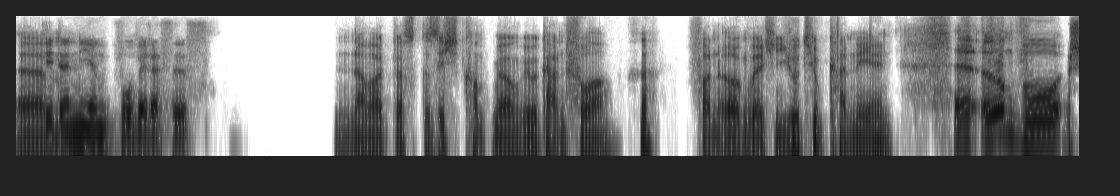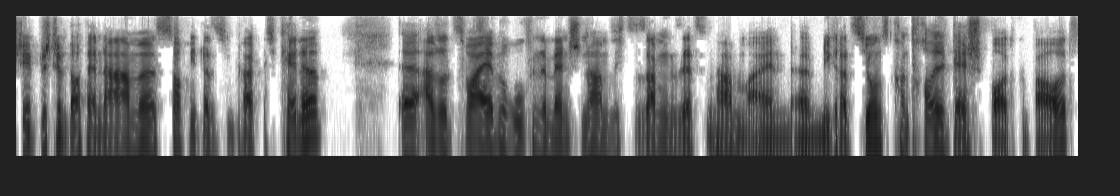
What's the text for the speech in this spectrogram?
ähm, steht da nirgendwo, wer das ist. Aber das Gesicht kommt mir irgendwie bekannt vor. von irgendwelchen YouTube-Kanälen. Äh, irgendwo steht bestimmt auch der Name, sorry, dass ich ihn gerade nicht kenne. Äh, also zwei berufene Menschen haben sich zusammengesetzt und haben ein äh, Migrationskontroll-Dashboard gebaut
